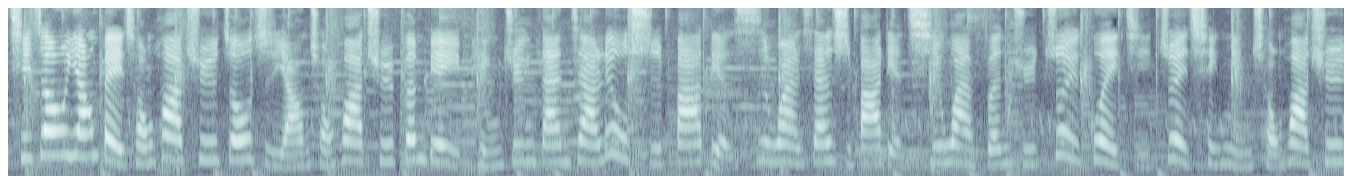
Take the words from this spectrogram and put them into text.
其中，央北从化区、周子洋从化区分别以平均单价六十八点四万、三十八点七万分居最贵及最亲民从化区。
